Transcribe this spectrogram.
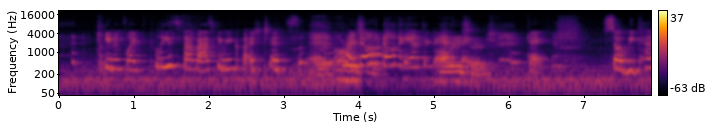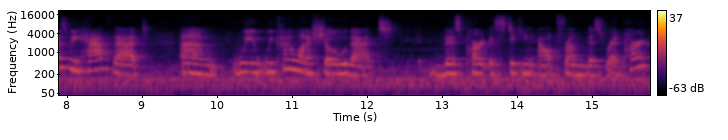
Keenan's like, please stop asking me questions. I'll- I'll I don't know the answer to I'll anything. research. Okay. So because we have that, um, we we kind of want to show that this part is sticking out from this red part.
